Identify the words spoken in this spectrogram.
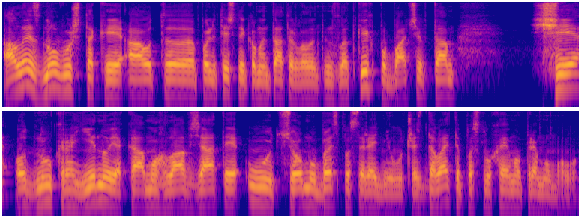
Але знову ж таки, а от е, політичний коментатор Валентин Гладких побачив там ще одну країну, яка могла взяти у цьому безпосередню участь. Давайте послухаємо пряму мову.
